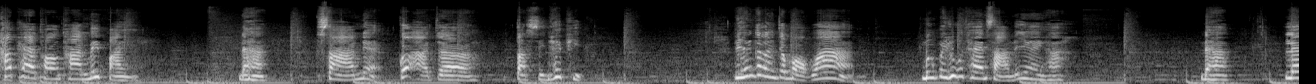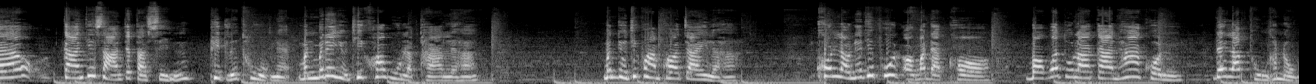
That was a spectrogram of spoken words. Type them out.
ถ้าแพทองทานไม่ไปนะคะศาลเนี่ยก็อาจจะตัดสินให้ผิด ดิฉันกำลังจะบอกว่า มึงไปรู้แทนศาลได้ยังไงคะนะคะแล้วการที่ศาลจะตัดสินผิดหรือถูกเนี่ย มันไม่ได้อยู่ที่ข้อมูลหลักฐานเลยฮะมันอยู่ที่ความพอใจเหรอฮะคนเหล่านี้ที่พูดออกมาดักคอ บอกว่าตุลาการห้าคนได้รับถุงขนม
